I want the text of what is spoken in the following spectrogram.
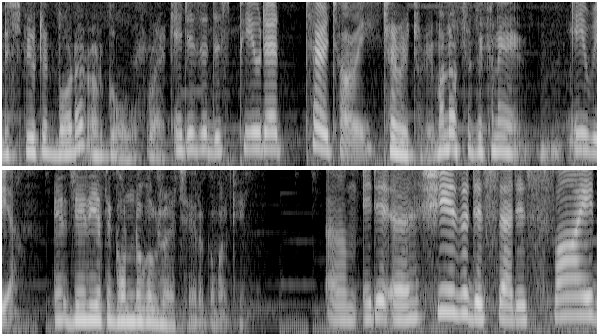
ডিসপিউটেড হ্যাঁ। মানে হচ্ছে যেখানে এরিয়া যে এরিয়াতে গন্ডগোল রয়েছে এরকম আর কি। It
